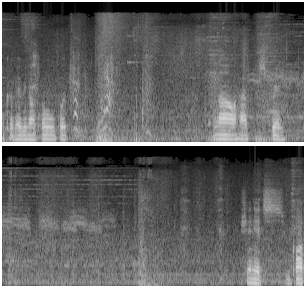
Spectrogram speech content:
Okay, maybe not whole, but now I have to sprint. She needs God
